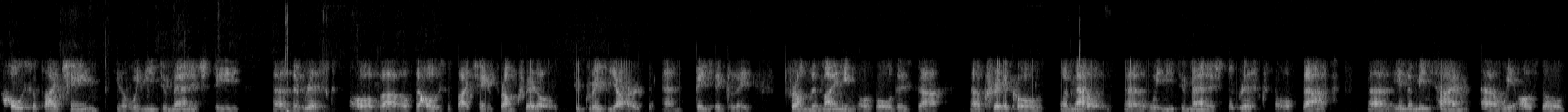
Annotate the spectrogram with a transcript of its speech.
whole supply chain. You know, we need to manage the uh, the risks of uh, of the whole supply chain from cradle to graveyard, and basically from the mining of all this uh, uh, critical uh, metals. Uh, we need to manage the risks of that. in the meantime, we also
